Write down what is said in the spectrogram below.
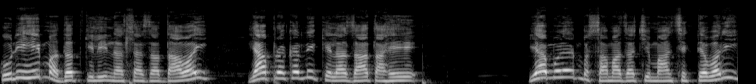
कुणीही मदत केली नसल्याचा दावाही या प्रकरणी केला जात आहे. यामुळे समाजाची मानसिकतेवरही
